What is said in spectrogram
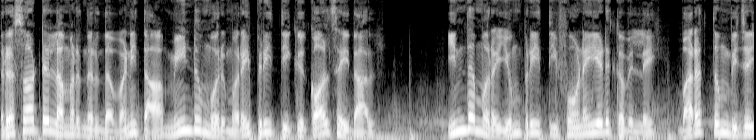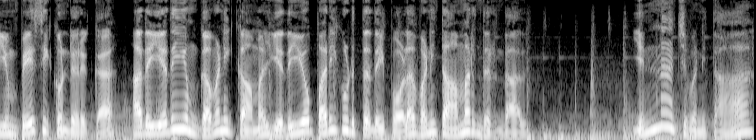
ரெசார்ட்டில் அமர்ந்திருந்த வனிதா மீண்டும் ஒரு முறை பிரீத்திக்கு கால் செய்தாள். இந்த முறையும் பிரீத்தி போனை எடுக்கவில்லை. பரத்தும் விஜயும் பேசிக் கொண்டிருக்க அதை எதையும் கவனிக்காமல் எதையோ பறிகொடுத்ததைப் போல வனிதா அமர்ந்திருந்தாள். என்னாச்சு வனிதா?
